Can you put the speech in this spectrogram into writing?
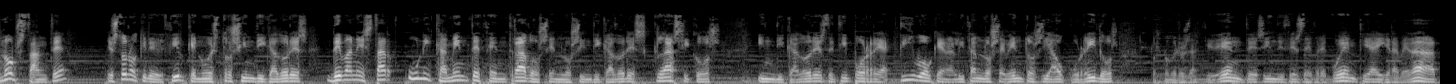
No obstante, esto no quiere decir que nuestros indicadores deban estar únicamente centrados en los indicadores clásicos, indicadores de tipo reactivo que analizan los eventos ya ocurridos, los números de accidentes, índices de frecuencia y gravedad.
